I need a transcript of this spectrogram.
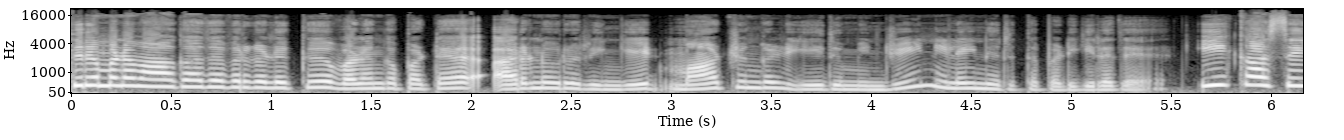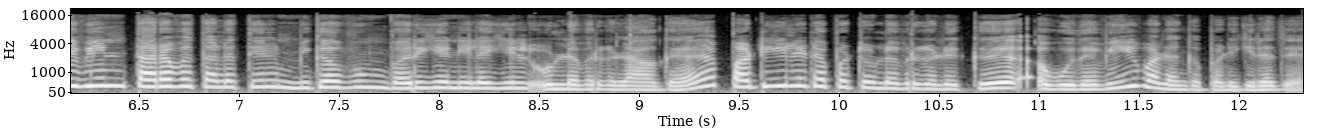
திருமணமாகாதவர்களுக்கு வழங்கப்பட்ட அறுநூறு ரிங்கேட் மாற்றங்கள் ஏதுமின்றி நிலைநிறுத்தப்படுகிறது. இ காசேவின் தரவுத்தளத்தில் மிகவும் வறிய நிலையில் உள்ளவர்களாக பட்டியலிடப்பட்டுள்ளவர்களுக்கு உதவி வழங்கப்படுகிறது.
